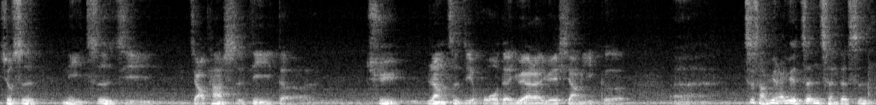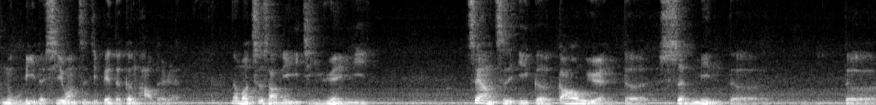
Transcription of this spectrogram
就是你自己脚踏实地的去让自己活得越来越像一个，呃，至少越来越真诚的是努力的希望自己变得更好的人。那么至少你已经愿意。这样子一个高远的生命的的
